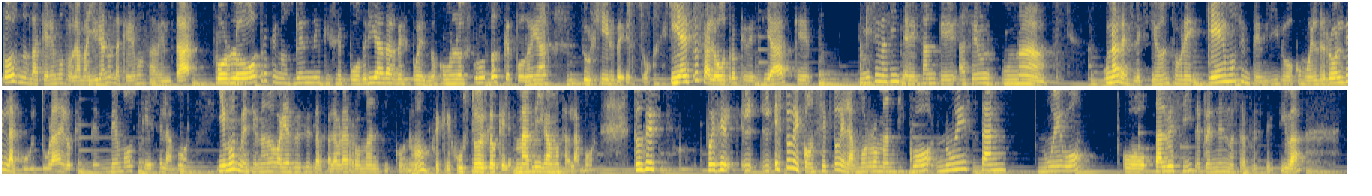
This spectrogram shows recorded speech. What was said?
todos nos la queremos o la mayoría nos la queremos aventar por lo otro que nos venden que se podría dar después, ¿no? Como los frutos que podrían surgir de esto. Y esto es a lo otro que decías, que a mí se me hace interesante hacer una, reflexión sobre qué hemos entendido como el rol de la cultura de lo que entendemos que es el amor. Y hemos mencionado varias veces la palabra romántico, ¿no? Que, que justo es lo que más ligamos al amor. Entonces, pues esto de concepto del amor romántico no es tan nuevo, o tal vez sí, depende de nuestra perspectiva,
